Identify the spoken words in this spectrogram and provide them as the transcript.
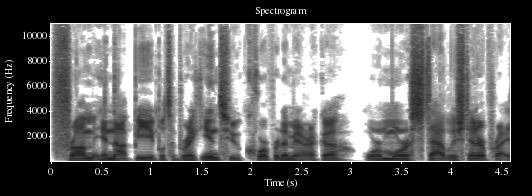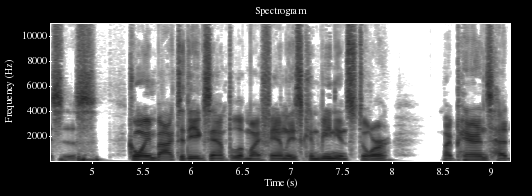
from and not be able to break into corporate America or more established enterprises. Going back to the example of my family's convenience store, my parents had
